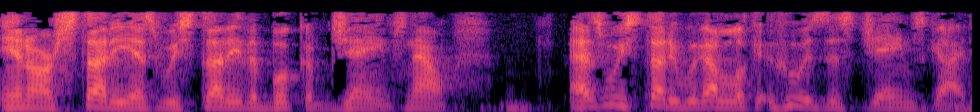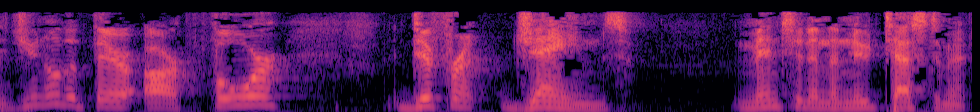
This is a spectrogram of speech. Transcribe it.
in our study as we study the book of James. Now, as we study, we've got to look at who is this James guy. Did you know that there are four different James mentioned in the New Testament?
